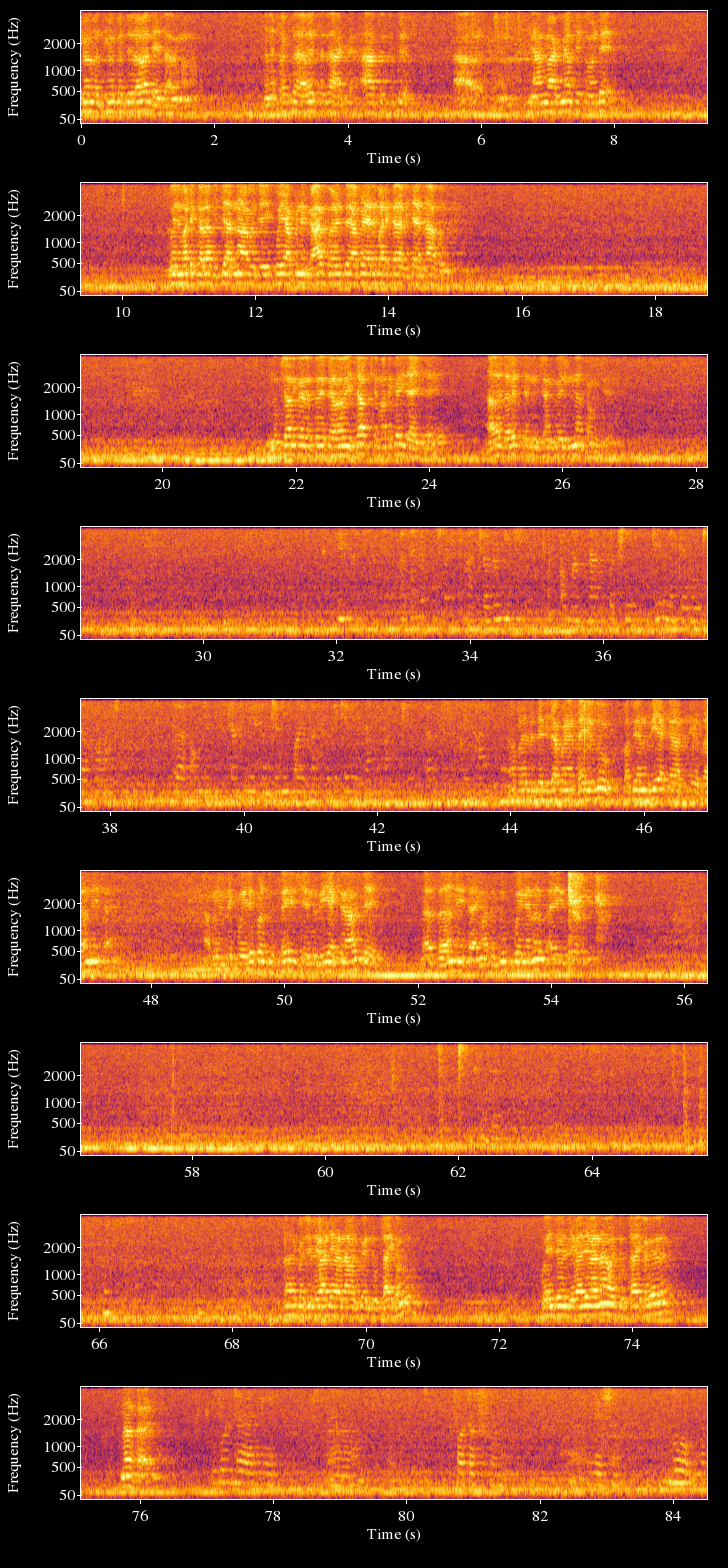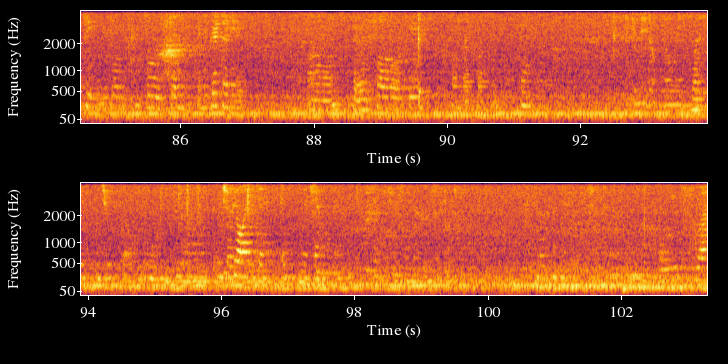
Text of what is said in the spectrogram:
પ્રતિક્રમણ પ્રતિક્રમણ કરતું રવા દે સારામાં અને ફક્ત હવે તે આ જ્ઞાનમાં આજ્ઞાથી માટે કરા વિચાર ના આવે જોઈએ. કોઈ આપણને ગાળ પડે તો આપણે એના માટે કરા વિચાર ના આવે નુકસાન કરે તો એ પહેલાનો હિસાબ છે માટે કઈ જાય છે? હવે દરેક નુકસાન કોઈ ના થવું છે દાદાને પૂછો ને કે આ ચરણની અમાર જ્ઞાન પછી કેવું ને કે રોજ આપવા વાંચવા તો અમને જ્યાં સુધી સમજણ પડે ત્યાં સુધી કેવી રીતે અમે વાંચીએ તરત કંઈ થાય આપણે લીધે બીજા કોઈને થયેલું દુઃખ, પછી એનું રિએક્શન સહન નહીં થાય. આપણે રીતે કોઈને પણ દુઃખ થયું છે, એનું રિએક્શન આવશે સહન નહીં થાય. માટે દુઃખ કોઈને ન થાય. પછી લેવા દેવાના વખતે દુઃખ થાય ખરું? કોઈ જો લેવા દેવા ના હોય દુઃખ થાય ખરું ના થાય You don't have any uh, sort of uh, uh, relation. No, nothing. You don't. So can, can you get any uh, sorrow or fear from that person? No. If you don't know anybody, would you feel, would you feel like it, it's અત્યાર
